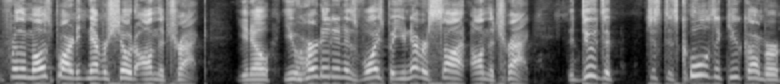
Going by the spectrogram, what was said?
for the most part, it never showed on the track. You know, you heard it in his voice, but you never saw it on the track. The dude's a, just as cool as a cucumber,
